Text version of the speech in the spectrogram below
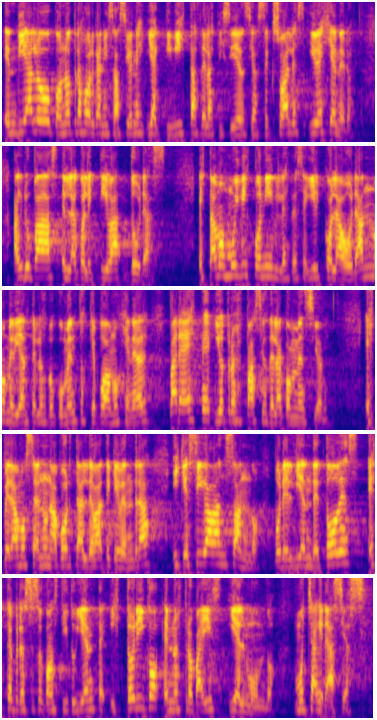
en diálogo con otras organizaciones y activistas de las disidencias sexuales y de género, agrupadas en la colectiva Duras. Estamos muy disponibles de seguir colaborando mediante los documentos que podamos generar para este y otros espacios de la Convención. Esperamos sean un aporte al debate que vendrá y que siga avanzando por el bien de todos este proceso constituyente histórico en nuestro país y el mundo. Muchas gracias.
